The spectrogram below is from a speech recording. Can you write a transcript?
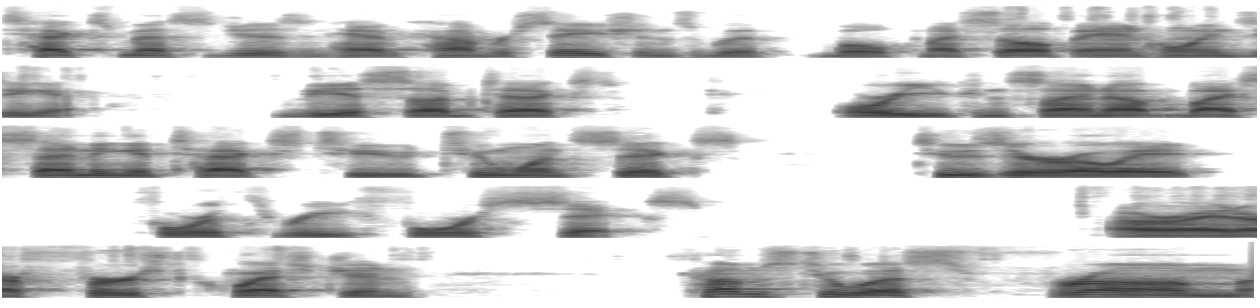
text messages and have conversations with both myself and Hoinsey via subtext. Or you can sign up by sending a text to 216 208 4346. All right, our first question comes to us from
